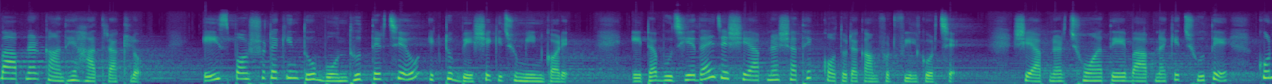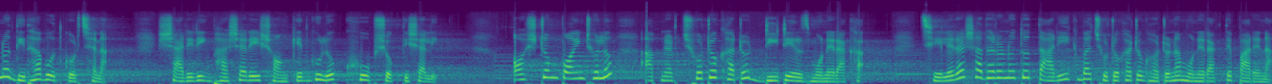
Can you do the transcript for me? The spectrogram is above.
বা আপনার কাঁধে হাত রাখল। এই স্পর্শটা কিন্তু বন্ধুত্বের চেয়েও একটু বেশি কিছু মিন করে। এটা বুঝিয়ে দেয় যে সে আপনার সাথে কতটা কমফোর্ট ফিল করছে। সে আপনার ছোঁয়াতে বা আপনাকে ছুতে কোনো দ্বিধাবোধ করছে না। শারীরিক ভাষার এই সংকেতগুলো খুব শক্তিশালী। অষ্টম পয়েন্ট হলো আপনার ছোটোখাটো ডিটেলস মনে রাখা। ছেলেরা সাধারণত তারিখ বা ছোটোখাটো ঘটনা মনে রাখতে পারে না।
